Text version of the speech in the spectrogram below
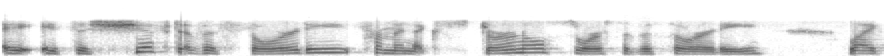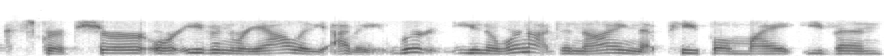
a, it's a shift of authority from an external source of authority like scripture or even reality. I mean, we're you know we're not denying that people might even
